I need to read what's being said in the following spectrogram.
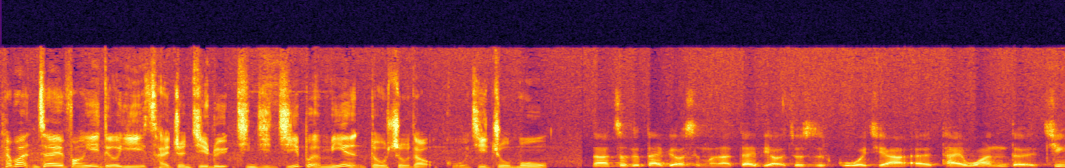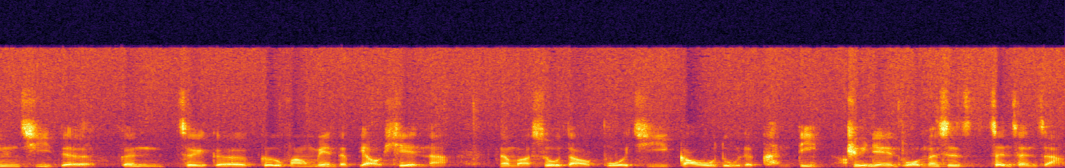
台湾在防疫得宜、财政纪律、经济基本面都受到国际瞩目。那这个代表什么呢？代表就是国家呃台湾的经济的跟这个各方面的表现呐。那么受到国际高度的肯定。去年我们是正成长，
